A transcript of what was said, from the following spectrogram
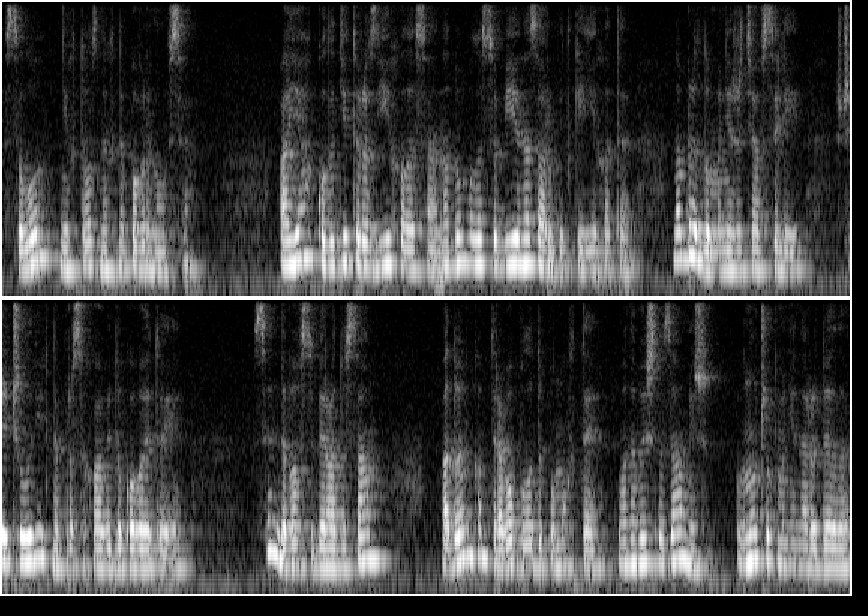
В село ніхто з них не повернувся. А я, коли діти роз'їхалися, надумала собі на заробітки їхати. Набридло мені життя в селі, ще й чоловік не просихав від оковитої. Син давав собі раду сам, а донькам треба було допомогти. Вони вийшли заміж, внучок мені народили,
